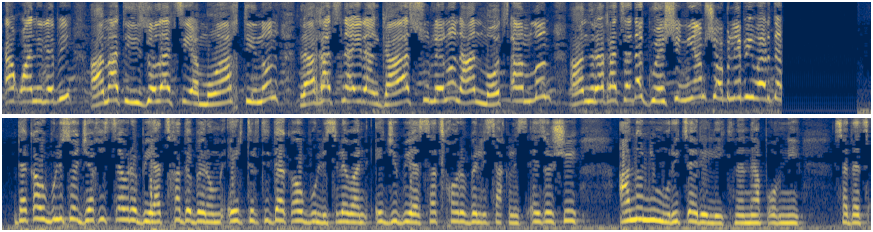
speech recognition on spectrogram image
წაყვანილები, ამათი იზოლაცია მოახდინონ, რაღაცნაირად გაასულელონ ან მოწამლონ, ან რაღაცა და გვეშინია მშობლები ვარ და დაკავებულის ოჯახის წევრები აცხადებენ, რომ ერთ-ერთი დაკავებულის ლევან ეჯიბიას საცხოვრებელი სახლის ეზოში ანონიმური წერილი იქნა ნაპოვნი, სადაც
